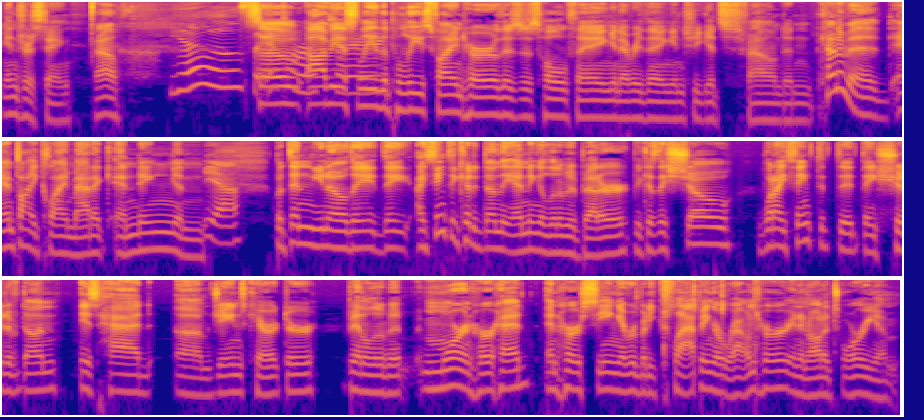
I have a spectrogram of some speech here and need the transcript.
Interesting. Well, Yes. so obviously the police find her. There's this whole thing and everything, and she gets found, and kind of a anticlimactic ending. And Yeah. But then, you know, they, they, I think they could have done the ending a little bit better because they show what I think that, that they should have done is had um, Jane's character been a little bit more in her head and her seeing everybody clapping around her in an auditorium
